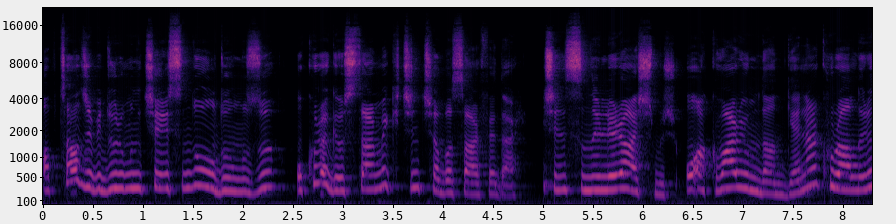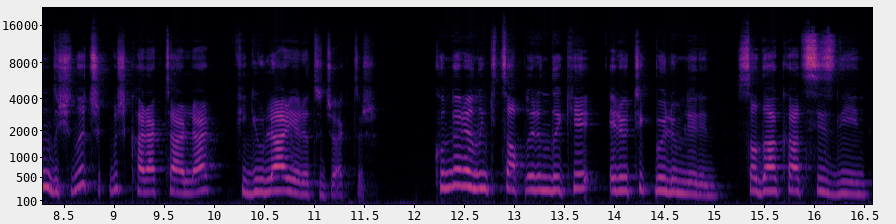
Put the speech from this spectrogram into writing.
aptalca bir durumun içerisinde olduğumuzu okura göstermek için çaba sarf eder. için sınırları aşmış, o akvaryumdan genel kuralların dışına çıkmış karakterler, figürler yaratacaktır. Kundera'nın kitaplarındaki erotik bölümlerin, sadakatsizliğin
